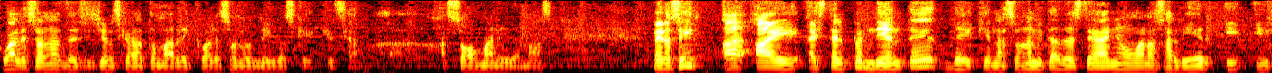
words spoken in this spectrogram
cuáles son las decisiones que van a tomar y cuáles son los libros que, que se asoman y demás. Pero sí, ahí, ahí, está el pendiente de que en la segunda mitad de este año van a salir y, y,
